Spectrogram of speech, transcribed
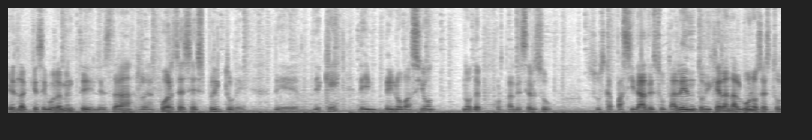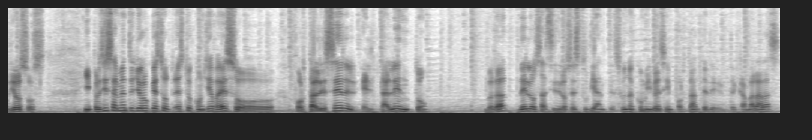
es la que seguramente les da, refuerza ese espíritu de, de, de qué, de, innovación, ¿no? de fortalecer su, sus capacidades, su talento, dijeran algunos estudiosos. Y precisamente yo creo que esto, esto conlleva eso, fortalecer el talento, ¿verdad? De los, de los estudiantes, una convivencia importante de, camaradas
